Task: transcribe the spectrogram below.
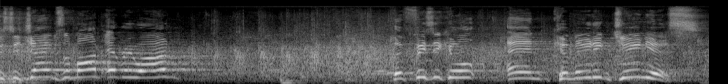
Mr. James Lamont, everyone. The physical and comedic genius.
